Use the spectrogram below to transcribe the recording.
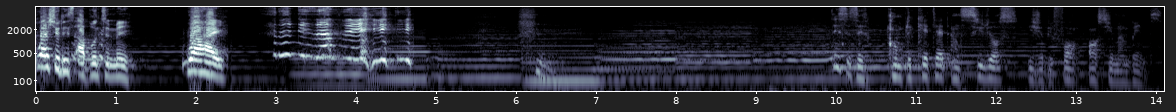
why should this happen to me? Why? I don't deserve it. This is a complicated and serious issue before us human beings.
